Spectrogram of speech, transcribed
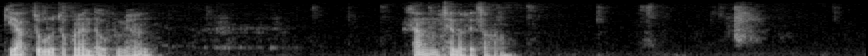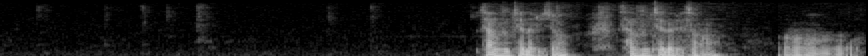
기하학적으로 접근한다고 보면 상승 채널에서 상승 채널이죠. 상승 채널에서 어,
